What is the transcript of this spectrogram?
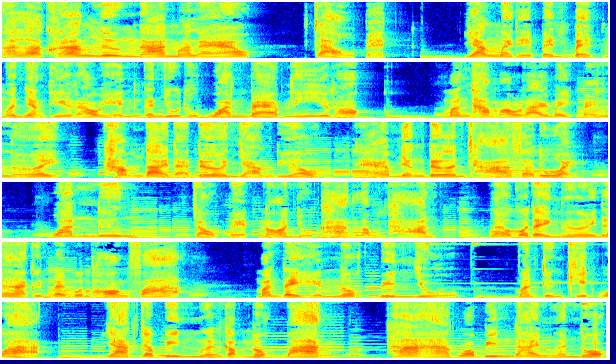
กาละครั้งหนึ่งนานมาแล้ว เจ้าเป็ด ยังไม่ได้เป็นเป็ดเหมือนอย่างที่เราเห็นกันอยู่ทุกวันแบบนี้หรอก มันทำอะไรไม่เป็นเลยทำได้แต่เดินอย่างเดียว แถมยังเดินช้าซะด้วย วันหนึ่ง เจ้าเป็ดนอนอยู่ข้างลำธาร แล้วก็ได้เงยหน้าขึ้นไปบนท้องฟ้า มันได้เห็นนกบินอยู่ มันจึงคิดว่า อยากจะบินเหมือนกับนกบ้าง ถ้าหากว่าบินได้เหมือนนก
